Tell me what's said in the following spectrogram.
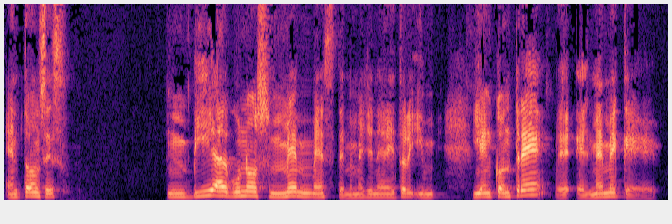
Entonces, vi algunos memes de Meme Generator y, encontré eh, el meme que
